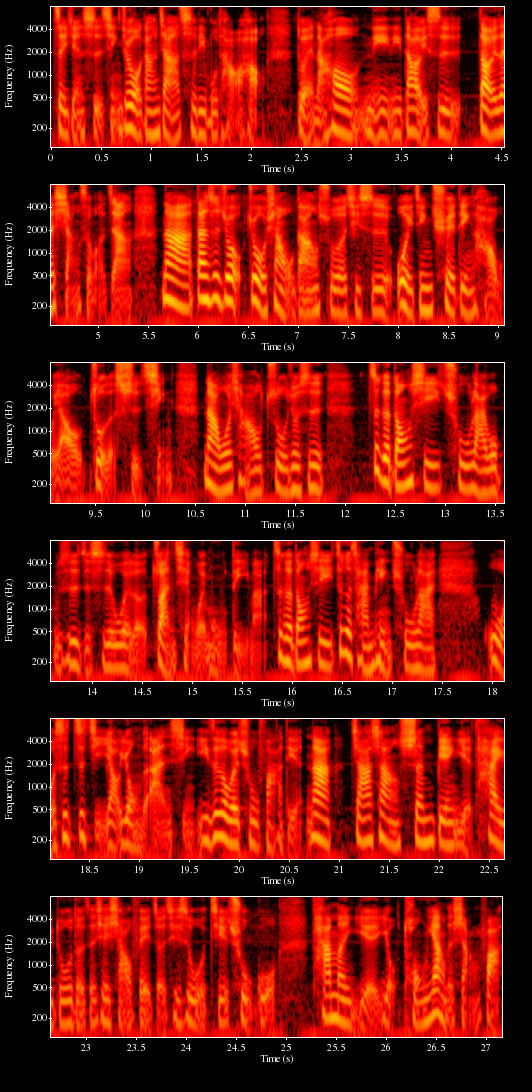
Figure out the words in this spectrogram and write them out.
这件事情？就我刚刚讲的吃力不讨好，对。然后你你到底是到底在想什么？这样。那但是就就像我刚刚说的，其实我已经确定好我要做的事情。那我想要做就是这个东西出来，我不是只是为了赚钱为目的嘛？这个东西这个产品出来，我是自己要用的安心，以这个为出发点。那加上身边也太多的这些消费者，其实我接触过，他们也有同样的想法。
